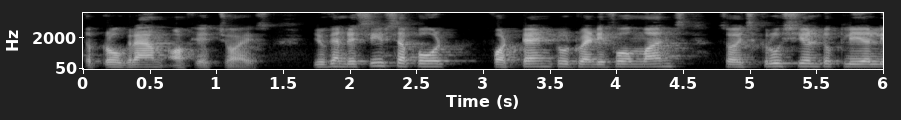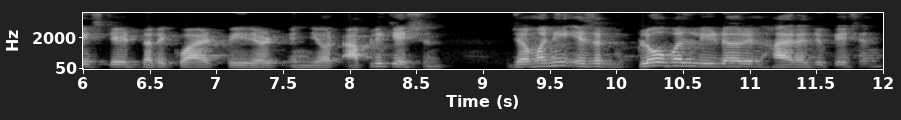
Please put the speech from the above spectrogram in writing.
the program of your choice. You can receive support for 10 to 24 months, so it's crucial to clearly state the required period in your application. Germany is a global leader in higher education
